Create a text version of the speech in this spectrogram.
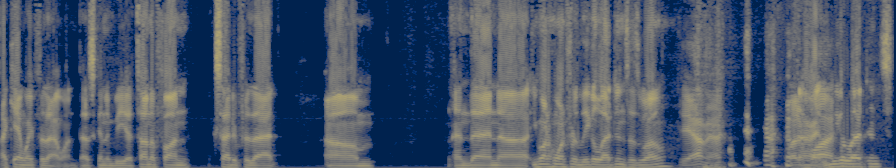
I can't wait for that one. That's going to be a ton of fun. Excited for that. Um, and then uh, you want one for League of Legends as well? Yeah, man. Let it All right, fly. League of Legends.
